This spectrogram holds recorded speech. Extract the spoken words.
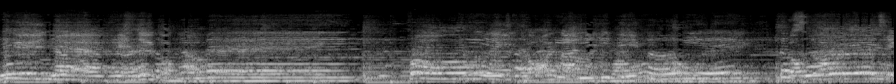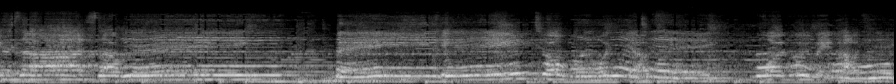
khi nhà thì còn nào đây phong lịch thọ tan đi bị mờ yên đâu xôi sinh ra sao lên đây đến cho mỗi nhà mình mọi người mình hào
